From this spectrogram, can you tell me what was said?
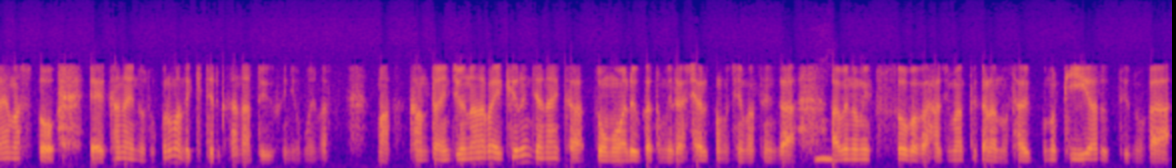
えますと、えー、かなりのところまで来てるかなというふうに思います。まあ、簡単に17倍いけるんじゃないかと思われる方もいらっしゃるかもしれませんが、はい、アベノミクス相場が始まってからの最高の PR っていうのが、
